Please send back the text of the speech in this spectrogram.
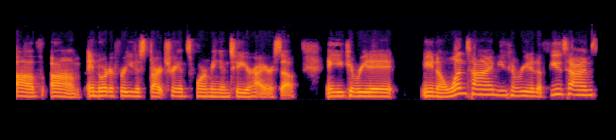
of um, in order for you to start transforming into your higher self. And you can read it you know one time you can read it a few times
